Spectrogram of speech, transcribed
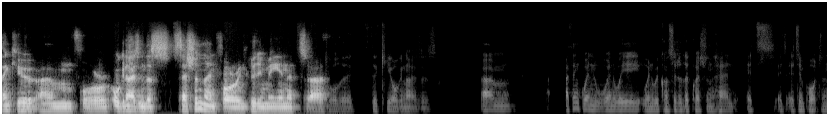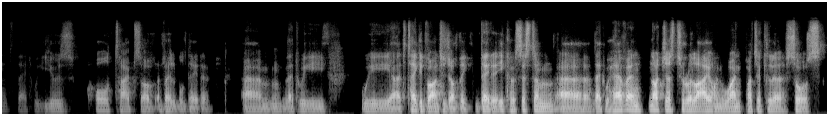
Thank you um, for organizing this session and for including me in it. Uh, the, key organizers. Um, I think when, when we when we consider the question at hand, it's, it's, it's important that we use all types of available data. Um, that we we uh, take advantage of the data ecosystem uh, that we have and not just to rely on one particular source,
